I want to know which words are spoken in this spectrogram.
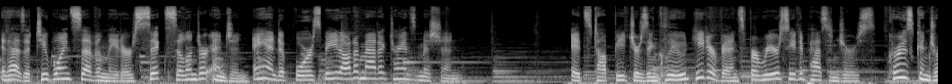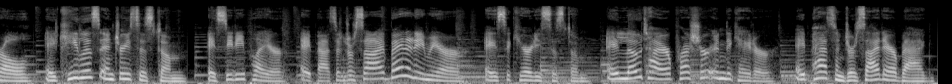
It has a 2.7 liter six cylinder engine and a four speed automatic transmission. Its top features include heater vents for rear seated passengers, cruise control, a keyless entry system, a CD player, a passenger side vanity mirror, a security system, a low tire pressure indicator, a passenger side airbag,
